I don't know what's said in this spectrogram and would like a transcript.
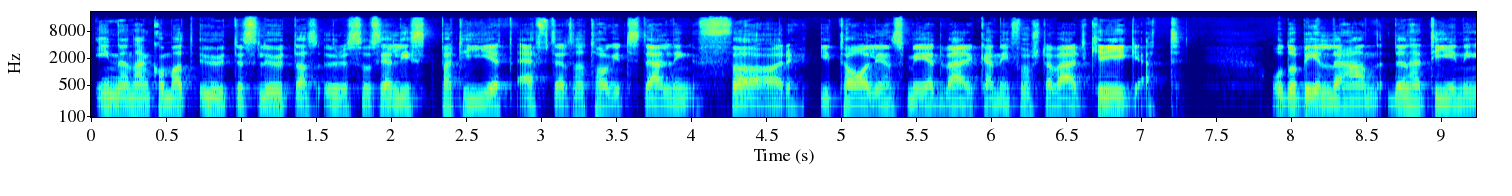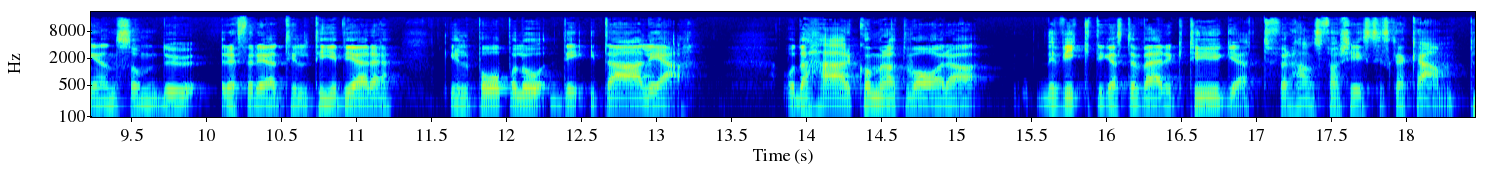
innan han kom att uteslutas ur socialistpartiet efter att ha tagit ställning för Italiens medverkan i första världskriget. Och då bildar han den här tidningen som du refererade till tidigare, Il Popolo de Italia. Och det här kommer att vara det viktigaste verktyget för hans fascistiska kamp.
